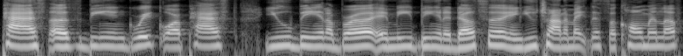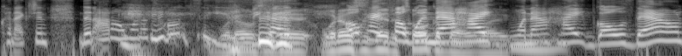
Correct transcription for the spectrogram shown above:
past us being greek or past you being a bruh and me being a delta and you trying to make this a coleman love connection then i don't want to talk to you. What else is because there- what else is okay so when that hype Like- when that hype goes down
